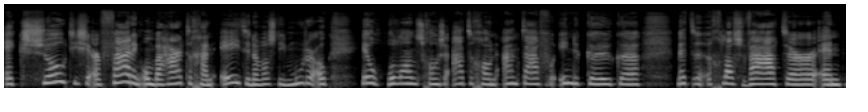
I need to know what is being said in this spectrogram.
exotische ervaring om bij haar te gaan eten. Dan was die moeder ook heel Hollands. Gewoon, ze aten gewoon aan tafel in de keuken met een glas water. En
